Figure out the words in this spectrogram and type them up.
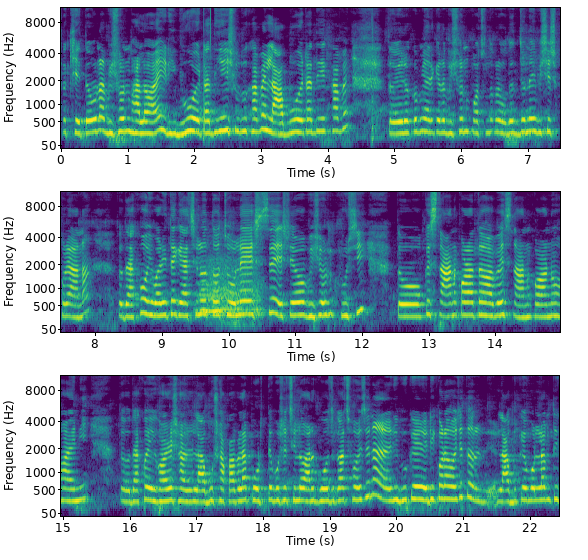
তো খেতেও না ভীষণ ভালো হয়। রিভুও এটা দিয়েই শুধু খাবে, লাবুও এটা দিয়ে খাবে। তো এরকমই আর কি, ওরা ভীষণ পছন্দ করে, ওদের জন্যই বিশেষ করে আনা। তো দেখো, ওই বাড়িতে গেছিল, তো চলে এসছে, এসেও ভীষণ খুশি। তো ওকে স্নান করাতে হবে, স্নান করানো হয়নি। তো দেখো, এই ঘরে লাবু সকালবেলা পড়তে বসেছিল, আর গোছ গাছ হয়েছে না রিবুকে রেডি করা হয়েছে, তো লাবুকে বললাম, তুই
